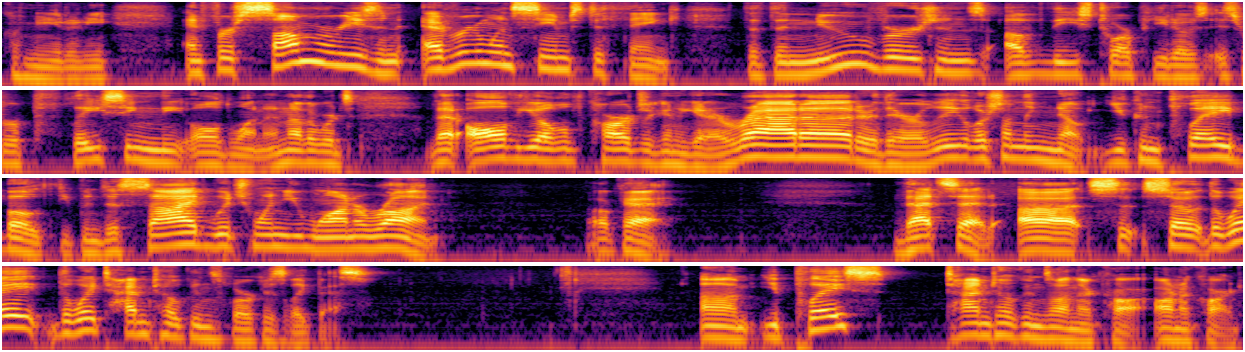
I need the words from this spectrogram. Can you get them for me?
community, and for some reason, everyone seems to think that the new versions of these torpedoes is replacing the old one. In other words, that all the old cards are going to get errata or they're illegal or something. No, you can play both. You can decide which one you want to run. Okay. That said, uh, so, so the way the way time tokens work is like this. Um, you place time tokens on their car on a card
